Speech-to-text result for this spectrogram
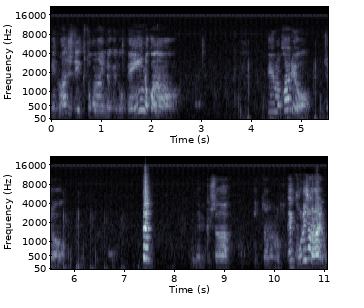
え、マジで行くとこないんだけど。え、いいのかな？え、もう帰るよ。じゃあ。くりした。一体何の、え、これじゃないの？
